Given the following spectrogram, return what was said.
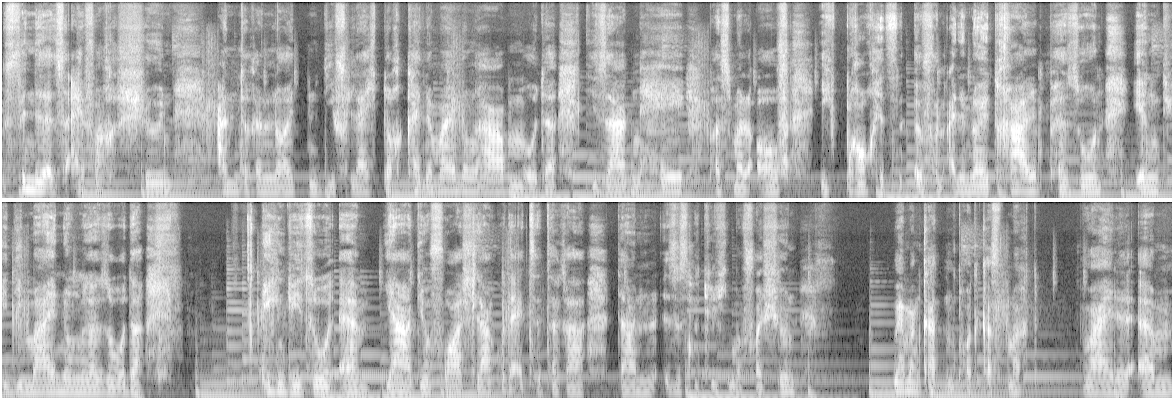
finde es einfach schön, anderen Leuten, die vielleicht doch keine Meinung haben oder die sagen, hey, pass mal auf, ich brauche jetzt äh, von einer neutralen Person irgendwie die Meinung oder so oder irgendwie so, ähm, ja, den Vorschlag oder etc., dann ist es natürlich immer voll schön, wenn man gerade einen Podcast macht, weil, ähm,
